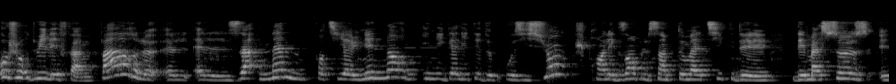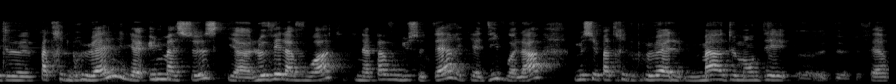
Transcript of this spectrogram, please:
Aujourd'hui, les femmes parlent, elles, même quand il y a une énorme inégalité de position, je prends l'exemple symptomatique des, masseuses et de Patrick Bruel, il y a une masseuse qui a levé la voix, qui, n'a pas voulu se taire et qui a dit, voilà, Monsieur Patrick Bruel m'a demandé de, de, faire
